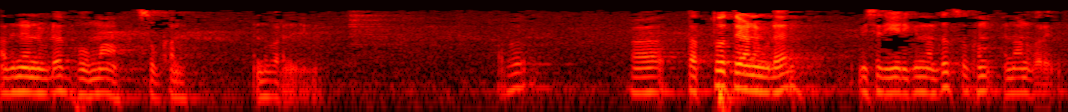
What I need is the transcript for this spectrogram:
അതിനാണ് ഇവിടെ ഭൂമ സുഖം എന്ന് പറഞ്ഞിരിക്കുന്നത്. അപ്പോൾ ആ തത്വത്തെയാണ് ഇവിടെ വിശദീകരിക്കുന്നത് സുഖം എന്നാണ് പറയുന്നത്.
